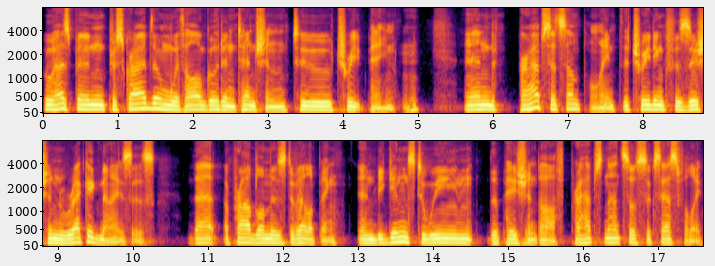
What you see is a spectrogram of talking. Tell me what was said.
who has been prescribed them with all good intention to treat pain. Mm-hmm. And perhaps at some point, the treating physician recognizes that a problem is developing and begins to wean the patient off, perhaps not so successfully.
